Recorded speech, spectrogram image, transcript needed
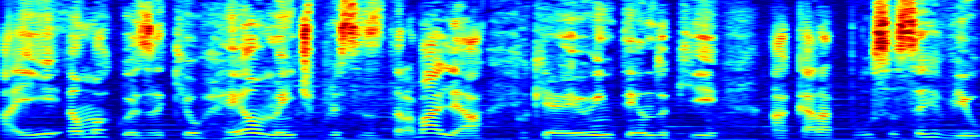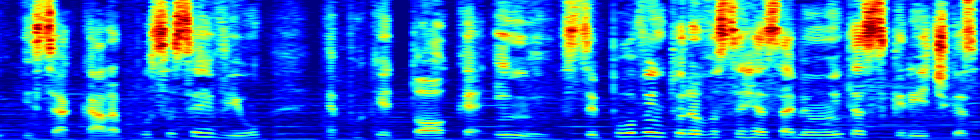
aí é uma coisa que eu realmente preciso trabalhar, porque eu entendo que a carapuça serviu, e se a carapuça serviu, é porque toca em mim. Se porventura você recebe muitas críticas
